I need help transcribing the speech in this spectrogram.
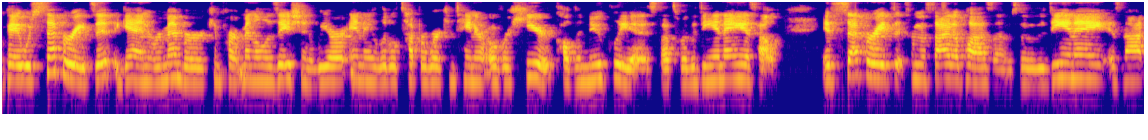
okay, which separates it. Again, remember compartmentalization. We are in a little Tupperware container over here called the nucleus. That's where the DNA is held. It separates it from the cytoplasm. So the DNA is not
